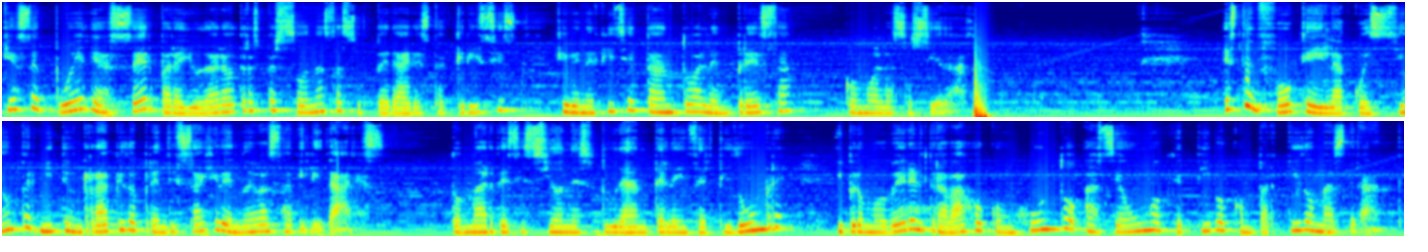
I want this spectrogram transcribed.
qué se puede hacer para ayudar a otras personas a superar esta crisis que beneficie tanto a la empresa como a la sociedad. Este enfoque y la cohesión permite un rápido aprendizaje de nuevas habilidades, tomar decisiones durante la incertidumbre y promover el trabajo conjunto hacia un objetivo compartido más grande.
